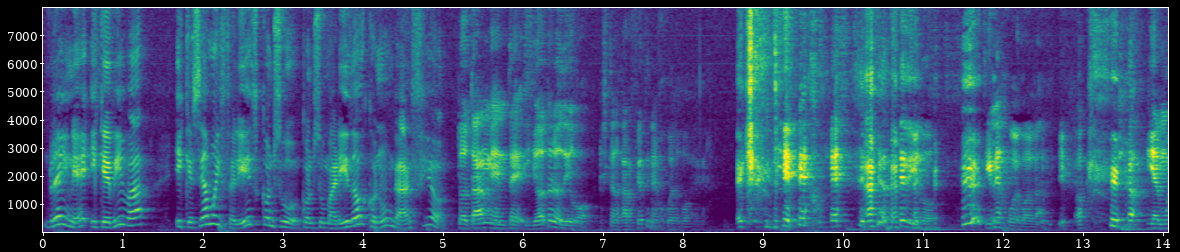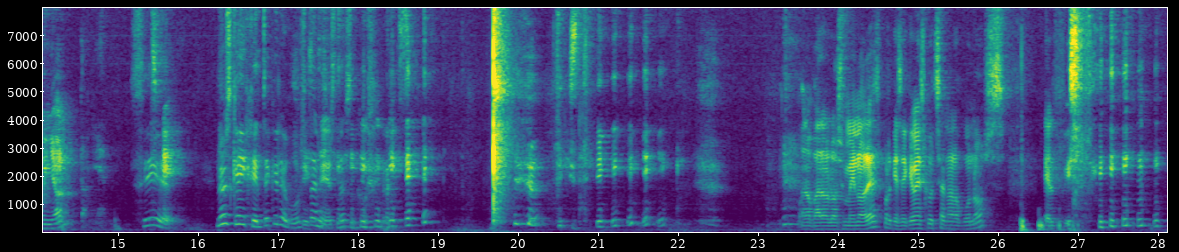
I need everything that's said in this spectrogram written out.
reine y que viva y que sea muy feliz con su, con su marido con un garfio. Totalmente. Yo te lo digo, es que el Garfio tiene juego, eh. tiene juego. Yo te digo, tiene juego. Y el Muñón también. Sí. Sí. No, es que hay gente que le gustan estas cosas. Fisting. Bueno, para los menores, porque sé que me escuchan algunos, el fisting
